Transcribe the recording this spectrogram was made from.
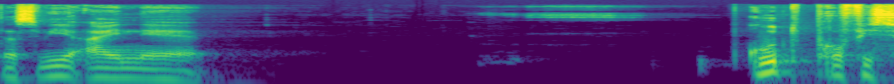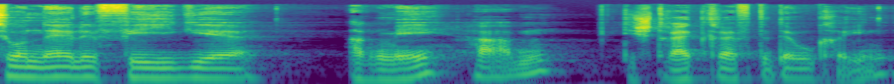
dass wir eine gut professionelle, fähige Armee haben, die Streitkräfte der Ukraine,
